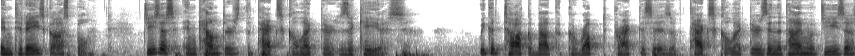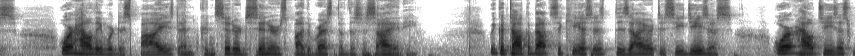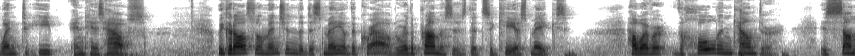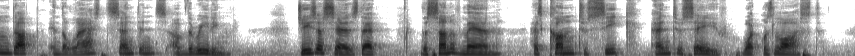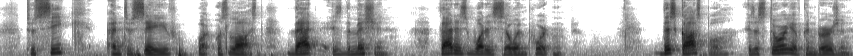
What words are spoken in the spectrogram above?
In today's gospel, Jesus encounters the tax collector Zacchaeus. We could talk about the corrupt practices of tax collectors in the time of Jesus, or how they were despised and considered sinners by the rest of the society. We could talk about Zacchaeus' desire to see Jesus, or how Jesus went to eat in his house. We could also mention the dismay of the crowd or the promises that Zacchaeus makes. However, the whole encounter is summed up in the last sentence of the reading. Jesus says that the Son of Man has come to seek and to save what was lost. To seek and to save what was lost. That is the mission. That is what is so important. This gospel is a story of conversion.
